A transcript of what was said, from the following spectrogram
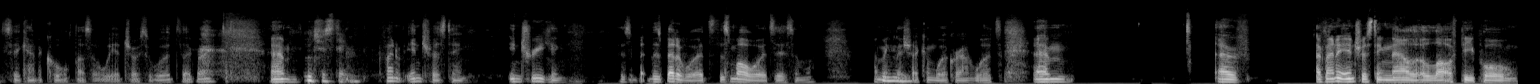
say kind of cool. That's a weird choice of words there, Graham. Um, interesting. I find it interesting, intriguing. There's be- there's better words. There's more words here somewhere. I'm English. I can work around words. Um, I've I find it interesting now that a lot of people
